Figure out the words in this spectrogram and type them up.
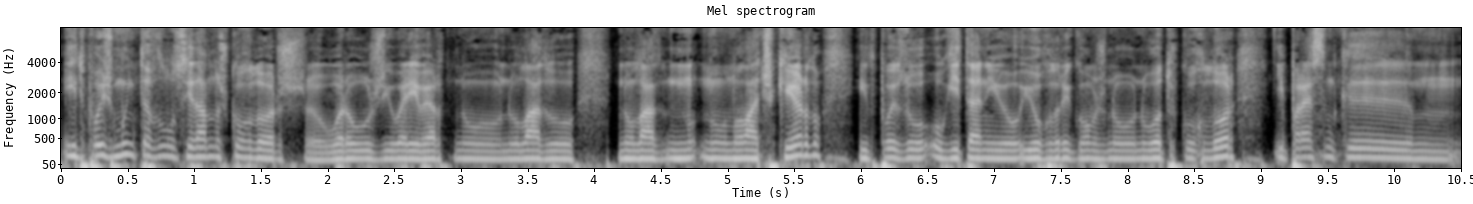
E depois muita velocidade nos corredores, o Araújo e o Heriberto no, no, lado, no, lado, no, no lado esquerdo, e depois o, o Guitani e o, e o Rodrigo Gomes no, no outro corredor, e parece-me que hum,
